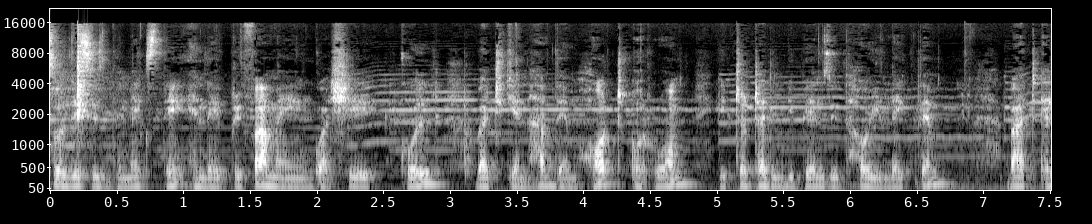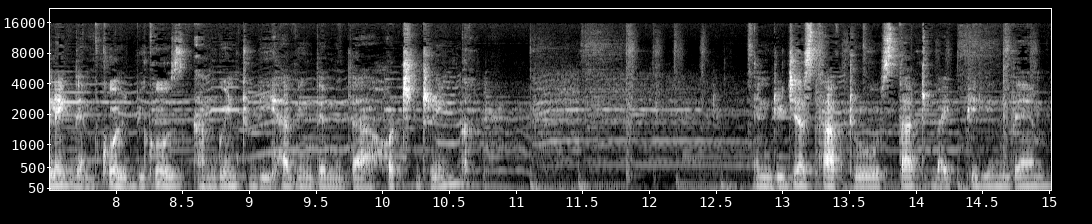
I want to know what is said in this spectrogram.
so this is the next day and i prefer my ngwashe cold but you can have them hot or warm. It totally depends with how you like them. But i like them cold because i'm going to be having them with a hot drink. And you just have to start by peeling them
